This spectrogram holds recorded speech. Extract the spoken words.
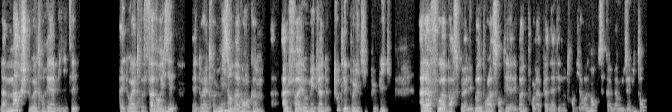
la marche doit être réhabilitée, elle doit être favorisée, elle doit être mise en avant comme alpha et oméga de toutes les politiques publiques, à la fois parce qu'elle est bonne pour la santé, elle est bonne pour la planète et notre environnement, c'est quand même là où nous habitons,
